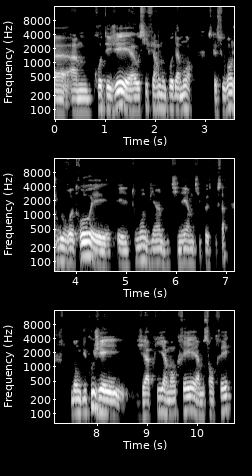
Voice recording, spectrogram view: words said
euh, à me protéger et à aussi faire mon pot d'amour. Parce que souvent, je l'ouvre trop et, tout le monde vient butiner un petit peu tout ça. Donc, du coup, j'ai appris à m'ancrer, à me centrer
